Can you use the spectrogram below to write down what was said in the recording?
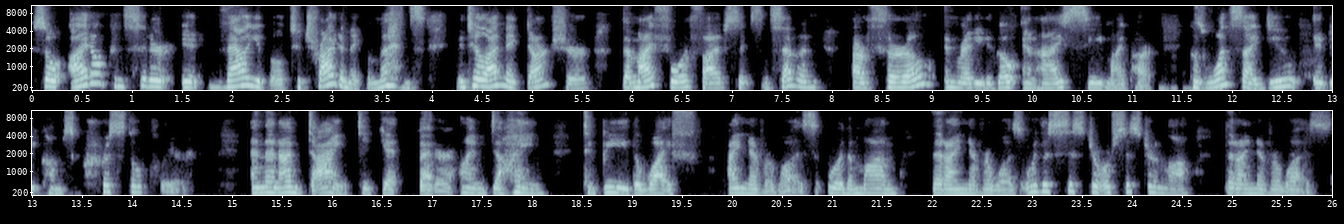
So i don't consider it valuable to try to make amends until i make darn sure that my four five six and seven are thorough and ready to go and i see my part. Because once i do it becomes crystal clear. And then i'm dying to get better. I'm dying to be the wife i never was or the mom that i never was or the sister or sister-in-law that i never was.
